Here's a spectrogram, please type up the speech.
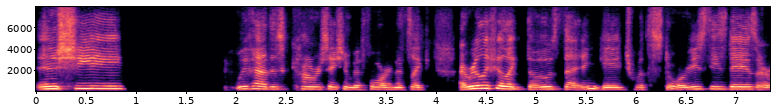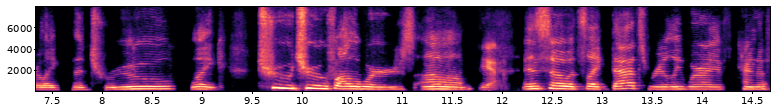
and she we've had this conversation before and it's like i really feel like those that engage with stories these days are like the true like true true followers. Um yeah. and so it's like that's really where i've kind of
